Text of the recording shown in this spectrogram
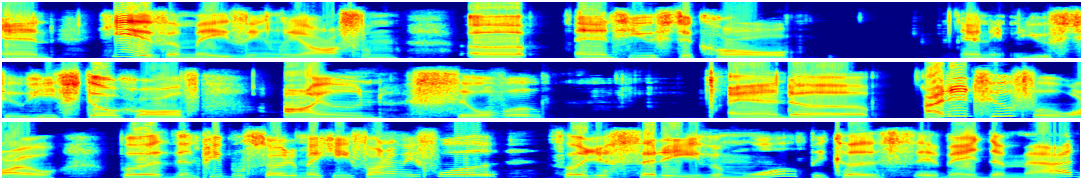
and he is amazingly awesome. Uh, and he used to call, and used to, he still calls iron silver, and uh, I did too for a while, but then people started making fun of me for it, so I just said it even more because it made them mad,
